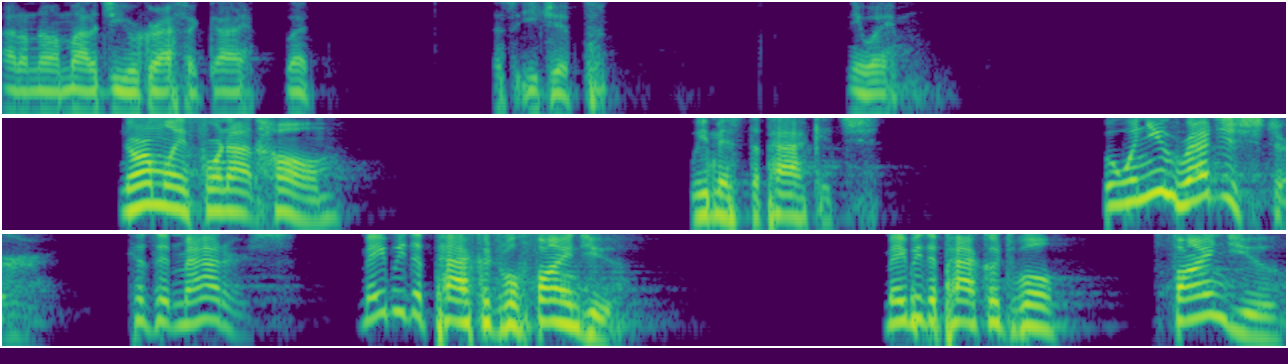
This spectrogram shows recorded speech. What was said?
I don't know. I'm not a geographic guy, but that's Egypt. Anyway, normally, if we're not home, we miss the package. But when you register, because it matters, maybe the package will find you. Maybe the package will find you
